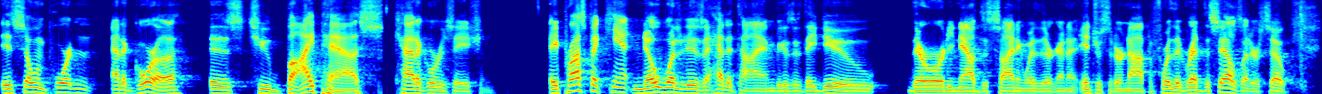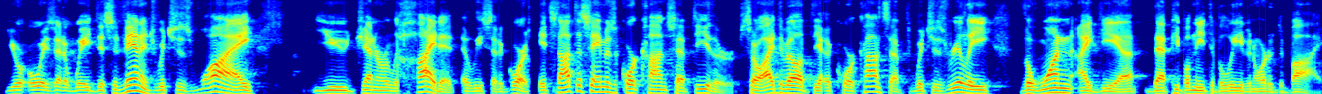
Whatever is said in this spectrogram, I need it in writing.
is so important at Agora is to bypass categorization a prospect can't know what it is ahead of time because if they do, they're already now deciding whether they're going to interest it or not before they've read the sales letter. So you're always at a way disadvantage, which is why you generally hide it, at least at Agora. It's not the same as a core concept either. So I developed the core concept, which is really the one idea that people need to believe in order to buy,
